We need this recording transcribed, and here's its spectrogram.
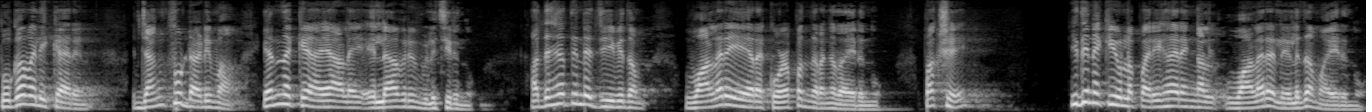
പുകവലിക്കാരൻ ജങ്ക് ഫുഡ് അടിമ എന്നൊക്കെ അയാളെ എല്ലാവരും വിളിച്ചിരുന്നു. അദ്ദേഹത്തിന്റെ ജീവിതം വളരെയേറെ കുഴപ്പം നിറഞ്ഞതായിരുന്നു. പക്ഷേ ഇതിനൊക്കെയുള്ള പരിഹാരങ്ങൾ വളരെ ലളിതമായിരുന്നു.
